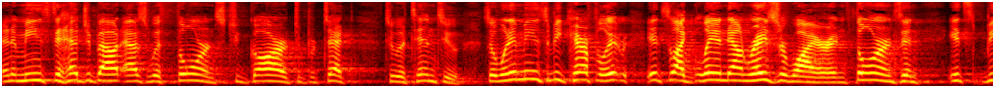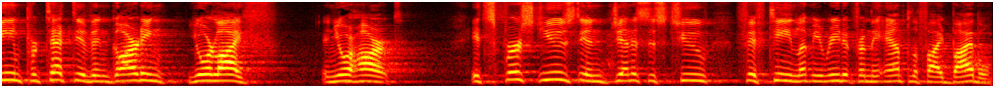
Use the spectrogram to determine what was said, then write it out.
And it means to hedge about as with thorns, to guard, to protect, to attend to. So when it means to be careful, it, it's like laying down razor wire and thorns, and it's being protective and guarding your life and your heart. It's first used in Genesis 2:15. Let me read it from the Amplified Bible.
